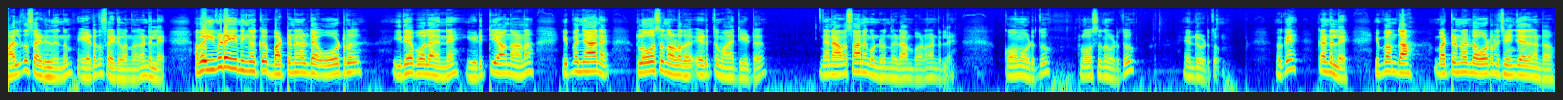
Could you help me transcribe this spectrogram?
വലത് സൈഡിൽ നിന്നും ഇടത് സൈഡിൽ വന്നത് കണ്ടില്ലേ? അപ്പോൾ ഇവിടെ ഈ നിങ്ങൾക്ക് ബട്ടണുകളുടെ ഓർഡർ ഇതേപോലെ തന്നെ എഡിറ്റ് ചെയ്യാവുന്നതാണ്. ഇപ്പം ഞാൻ ക്ലോസ് എന്നുള്ളത് എടുത്തു മാറ്റിയിട്ട് ഞാൻ അവസാനം കൊണ്ടുവന്ന് ഇടാൻ പോകണം കണ്ടില്ലേ? കോമ കൊടുത്തു ക്ലോസ് എന്ന് കൊടുത്തു എന്റെ കൊടുത്തു. ഓക്കെ? കണ്ടില്ലേ? ഇപ്പം ദാ ബട്ടണുകളുടെ ഓർഡർ ചേഞ്ച് ആയത് കണ്ടോ?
